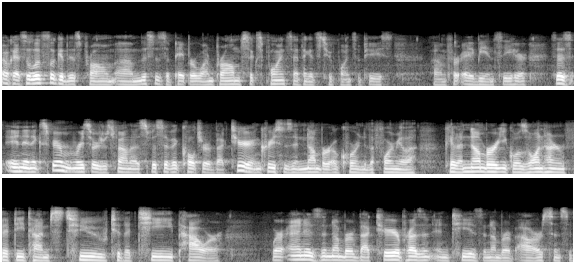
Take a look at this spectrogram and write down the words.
Okay, so let's look at this problem. Um, this is a paper one problem, six points. I think it's two points apiece um, for A, B, and C here. It says, in an experiment, researchers found that a specific culture of bacteria increases in number according to the formula. Okay, the number equals 150 times 2 to the t power, where n is the number of bacteria present and t is the number of hours since the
